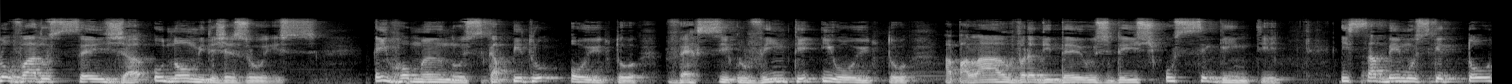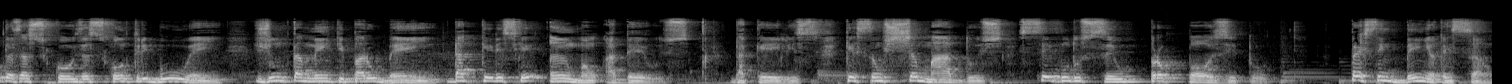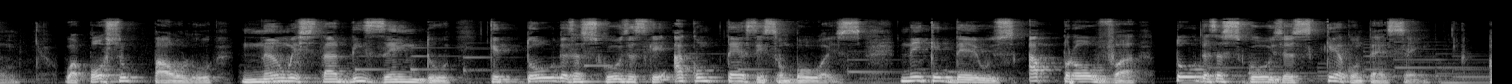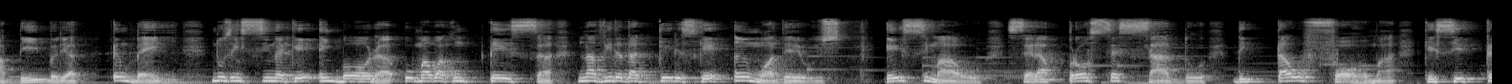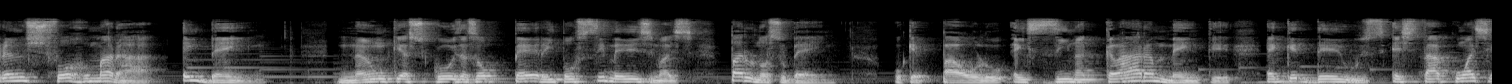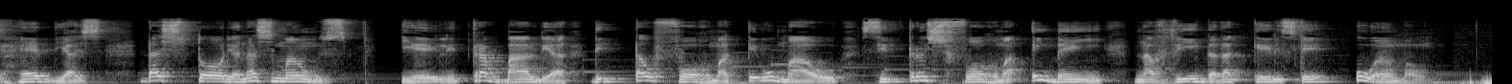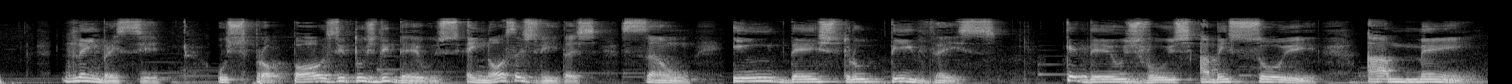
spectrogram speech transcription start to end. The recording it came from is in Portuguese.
Louvado seja o nome de Jesus. Em Romanos, capítulo 8, versículo 28, a palavra de Deus diz o seguinte: E sabemos que todas as coisas contribuem juntamente para o bem daqueles que amam a Deus, daqueles que são chamados segundo o seu propósito. Prestem bem atenção. O apóstolo Paulo não está dizendo que todas as coisas que acontecem são boas, nem que Deus aprova todas as coisas que acontecem. A Bíblia também nos ensina que, embora o mal aconteça na vida daqueles que amam a Deus, esse mal será processado de tal forma que se transformará em bem. Não que as coisas operem por si mesmas para o nosso bem. O que Paulo ensina claramente é que Deus está com as rédeas da história nas mãos e ele trabalha de tal forma que o mal se transforma em bem na vida daqueles que o amam. Lembre-se, os propósitos de Deus em nossas vidas são indestrutíveis. Que Deus vos abençoe. Amém.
